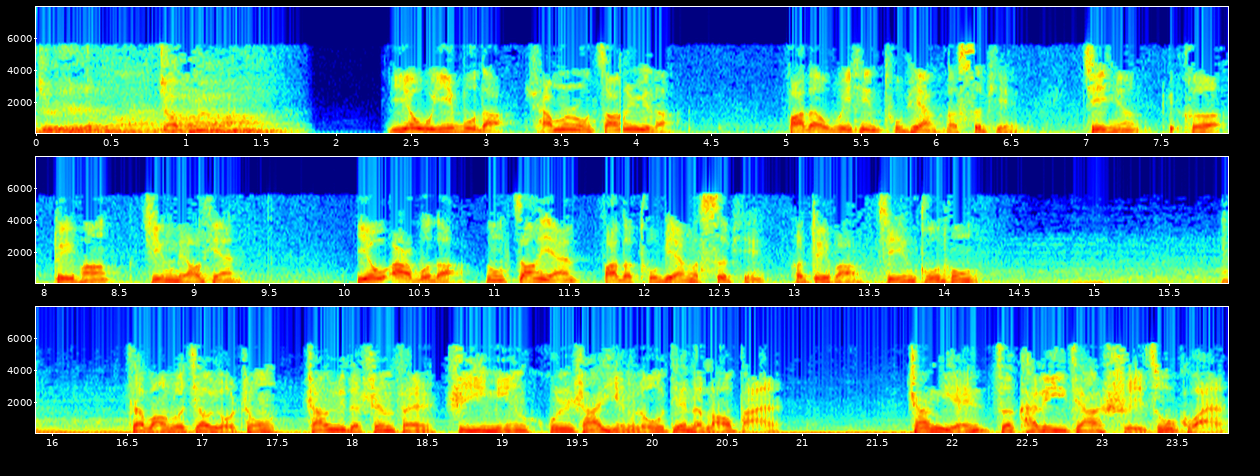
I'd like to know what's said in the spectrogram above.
就是交朋友嘛。业务一部的全部用张玉的发的微信图片和视频进行和对方进行聊天，业务二部的用张岩发的图片和视频和对方进行沟通。在网络交友中，张玉的身份是一名婚纱影楼店的老板，张岩则开了一家水族馆，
